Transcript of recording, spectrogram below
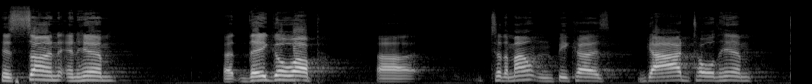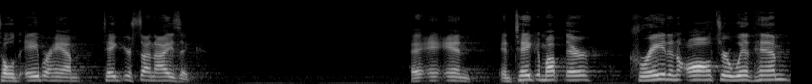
his son and him, uh, they go up uh, to the mountain because God told him, told Abraham, take your son Isaac and, and, and take him up there, create an altar with him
